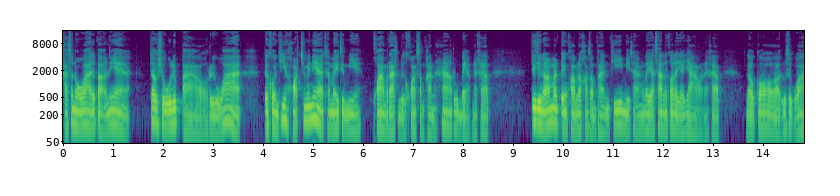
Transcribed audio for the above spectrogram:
คาสโนวาหรือเปล่าเนี่ยเจ้าชู้หรือเปล่า หรือว่าเป็นคนที่ฮอตใช่ไหมเนี่ยทำไมถึงมีความรักหรือความสัมพันธ์ 5 รูปแบบนะครับ จริงๆแล้วมันเป็นความรักความสัมพันธ์ที่มีทั้งระยะสั้นและก็ระยะยาวนะครับ แล้วก็รู้สึกว่า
